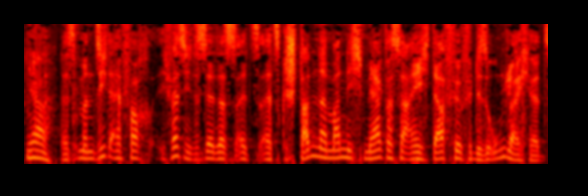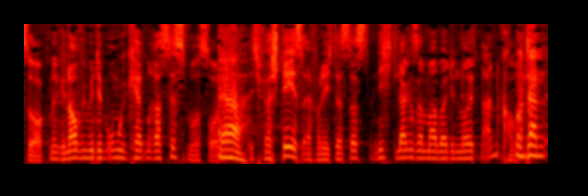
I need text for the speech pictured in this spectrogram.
Ja. Dass man sieht einfach, ich weiß nicht, dass er das als, als gestandener Mann nicht merkt, dass er eigentlich dafür für diese Ungleichheit sorgt. Ne? Genau wie mit dem umgekehrten Rassismus. Und ja. Ich verstehe es einfach nicht, dass das nicht langsam mal bei den Leuten ankommt. Und dann,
